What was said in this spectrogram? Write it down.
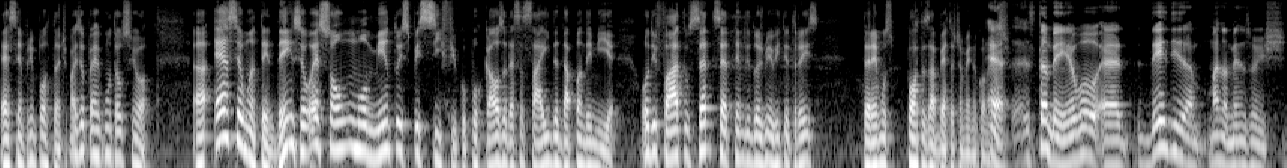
é sempre importante. Mas eu pergunto ao senhor, Uh, essa é uma tendência ou é só um momento específico por causa dessa saída da pandemia? Ou de fato, 7 de setembro de 2023 teremos portas abertas também no comércio. É, também. Eu vou, é, desde mais ou menos uns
